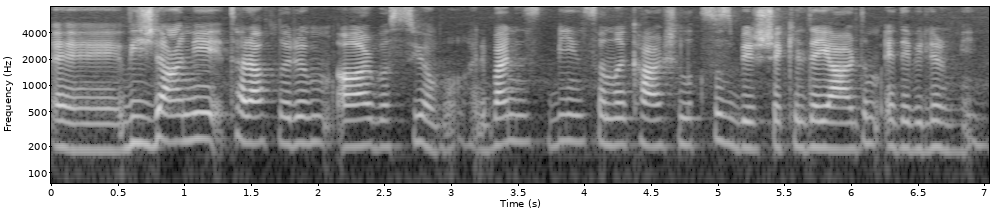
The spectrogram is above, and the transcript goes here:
e, vicdani taraflarım ağır basıyor mu? Hani ben bir insana karşılıksız bir şekilde yardım edebilir miyim?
